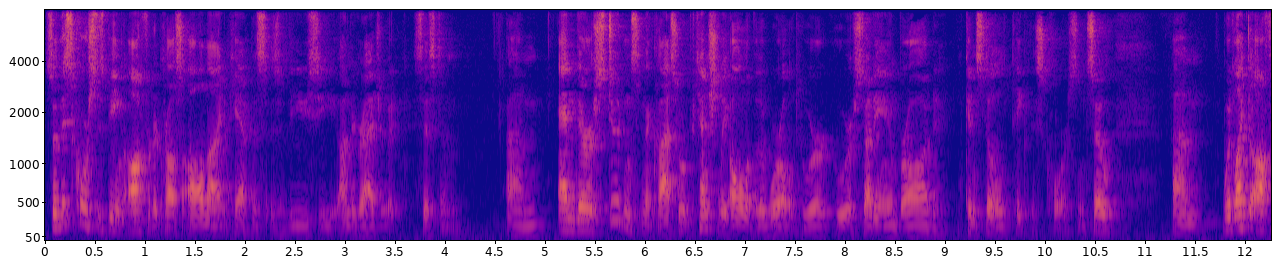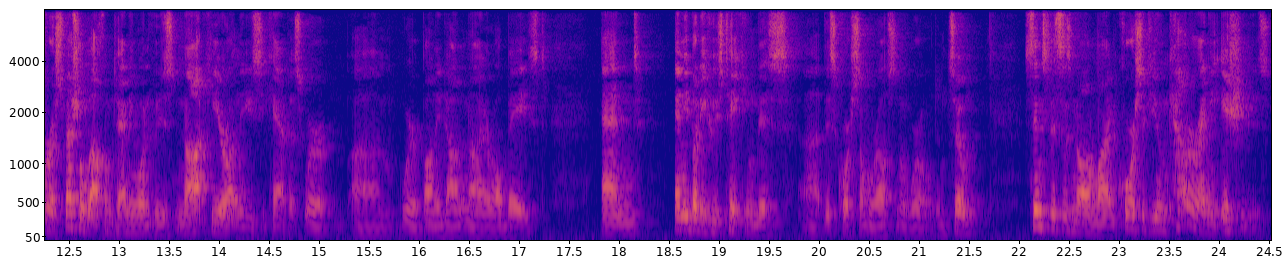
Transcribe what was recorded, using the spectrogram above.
So this course is being offered across all nine campuses of the UC undergraduate system. Um, and there are students in the class who are potentially all over the world who are, who are studying abroad, can still take this course. And so um, would like to offer a special welcome to anyone who's not here on the UC campus where, um, where Bonnie, Don, and I are all based, and anybody who's taking this, uh, this course somewhere else in the world. And so, since this is an online course, if you encounter any issues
